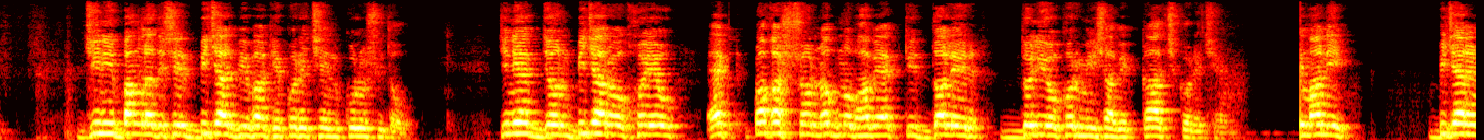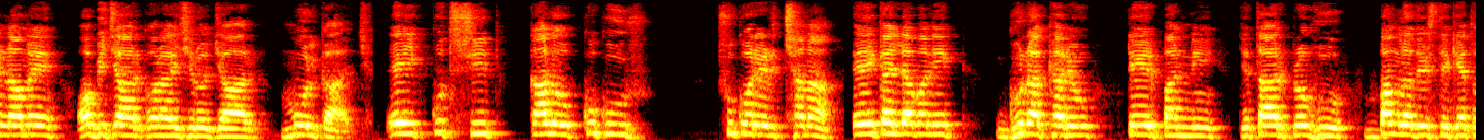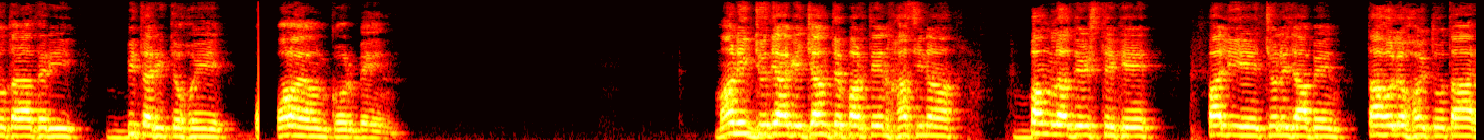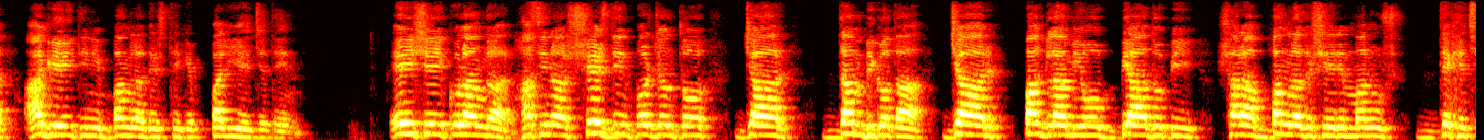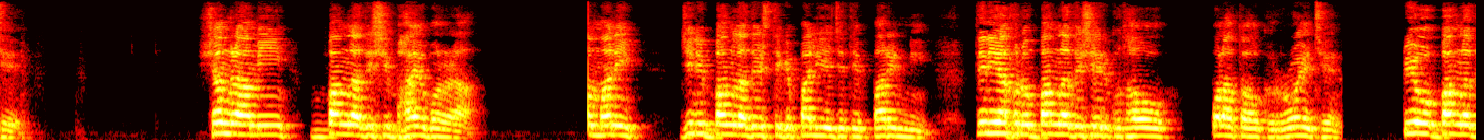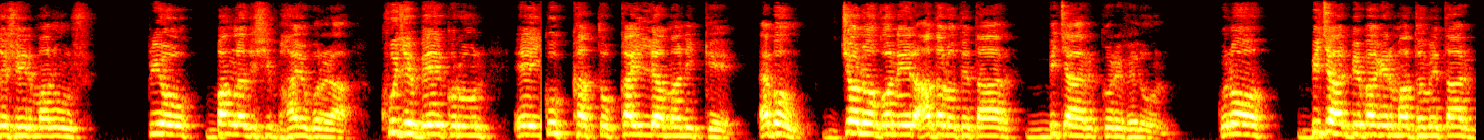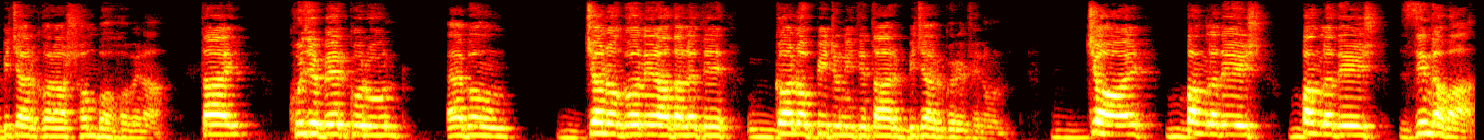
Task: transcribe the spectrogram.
যিনি বাংলাদেশের বিচার বিভাগে করেছেন কুলসিত, যিনি একজন বিচারক হয়েও এক প্রকাশ্য নগ্নভাবে একটি দলের দলীয় কর্মী হিসাবে কাজ করেছেন। মানিক বিচারের নামে অবিচার করাই ছিল যার মূল কাজ। এই কুৎসিত কালো কুকুর শুকরের ছানা, এই কাইল্লা মানিক ঘুণাক্ষারেও টের পাননি যে তার প্রভু বাংলাদেশ থেকে এত তাড়াতাড়ি বিতাড়িত হয়ে পলায়ন করবেন। মানিক যদি আগে জানতে পারতেন হাসিনা বাংলাদেশ থেকে পালিয়ে চলে যাবেন, তাহলে হয়তো তার আগেই তিনি বাংলাদেশ থেকে পালিয়ে যেতেন। এই সেই কুলাঙ্গার হাসিনার শেষ দিন পর্যন্ত, যার দাম্ভিকতা, যার পাগলামি ও বেয়াদপি সারা বাংলাদেশের মানুষ দেখেছে। সংগ্রামী বাংলাদেশি ভাই বোনেরা মানিক, যিনি বাংলাদেশ থেকে পালিয়ে যেতে পারেননি, তিনি এখনও বাংলাদেশের কোথাও পলাতক রয়েছেন। প্রিয় বাংলাদেশের মানুষ, প্রিয় বাংলাদেশি ভাই বোনেরা খুঁজে বের করুন এই কুখ্যাত কাইল্লা মানিককে এবং জনগণের আদালতে তার বিচার করে ফেলুন। কোনো বিচার বিভাগের মাধ্যমে তার বিচার করা সম্ভব হবে না। তাই খুঁজে বের করুন এবং জনগণের আদালতে গণপিটুনিতে তার বিচার করে ফেলুন। জয় বাংলাদেশ বাংলাদেশ জিন্দাবাদ।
